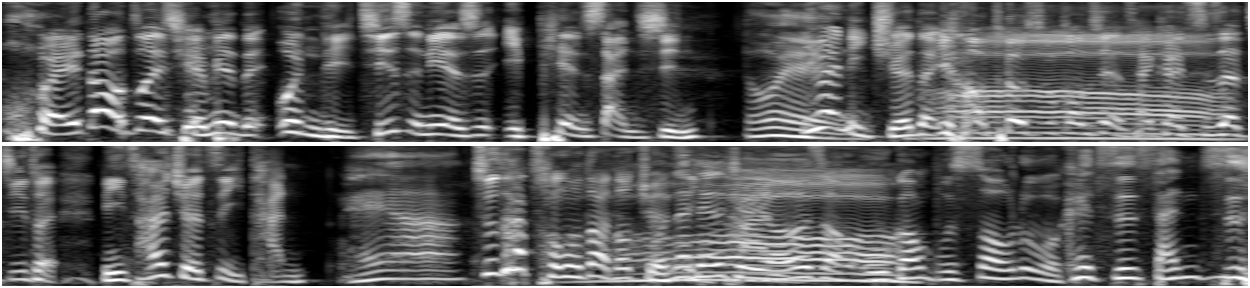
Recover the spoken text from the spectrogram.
回到最前面的问题，其实你也是一片善心，对，因为你觉得要特殊贡献才可以吃这鸡腿，你才会觉得自己贪。哎呀，就是他从头到尾都觉得那天觉得有一种无功不受禄，我可以吃三只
